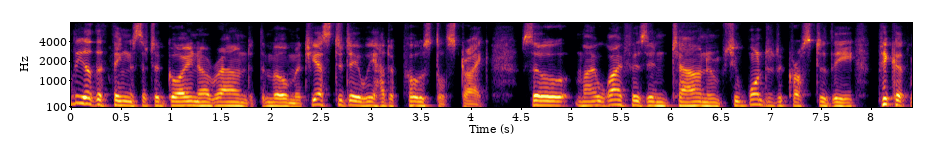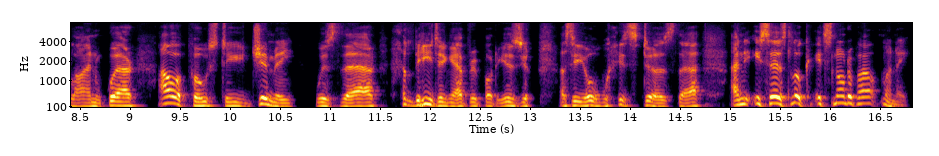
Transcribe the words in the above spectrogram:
the other things that are going around at the moment. Yesterday we had a postal strike. So my wife is in town and she wandered across to the picket line where our postie, Jimmy, was there leading everybody as, you, as he always does there. And he says, look, it's not about money.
